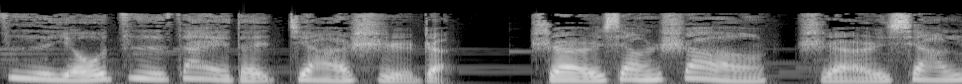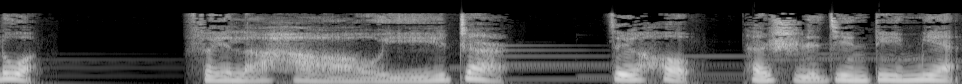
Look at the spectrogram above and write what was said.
自由自在地驾驶着，时而向上，时而下落。飞了好一阵儿，最后他驶进地面，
